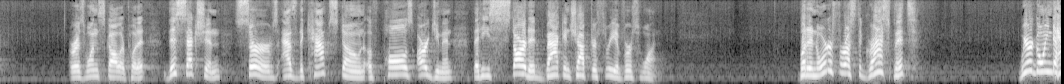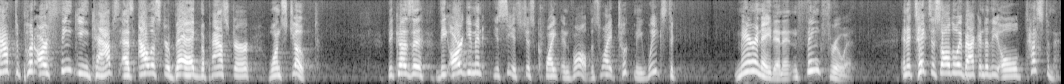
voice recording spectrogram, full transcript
Or, as one scholar put it, this section serves as the capstone of Paul's argument that he started back in chapter 3 of verse 1. But in order for us to grasp it, we're going to have to put our thinking caps, as Alistair Begg, the pastor, once joked. Because the, the argument, you see, it's just quite involved. That's why it took me weeks to marinate in it and think through it. And it takes us all the way back into the Old Testament.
